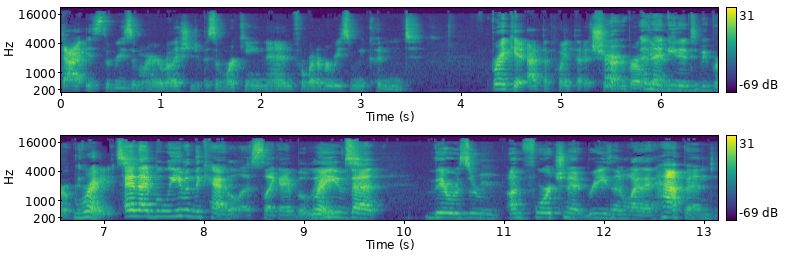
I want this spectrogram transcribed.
that is the reason why our relationship isn't working and for whatever reason we couldn't break it at the point that it should Sure. broken. And it needed to be broken. Right. And I believe in the catalyst. Like I believe Right. that there was an unfortunate reason why that happened.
